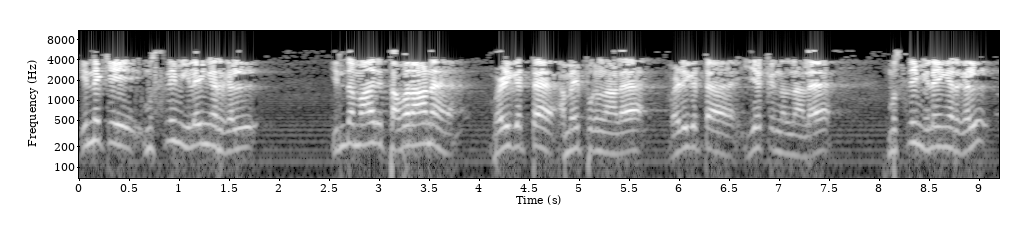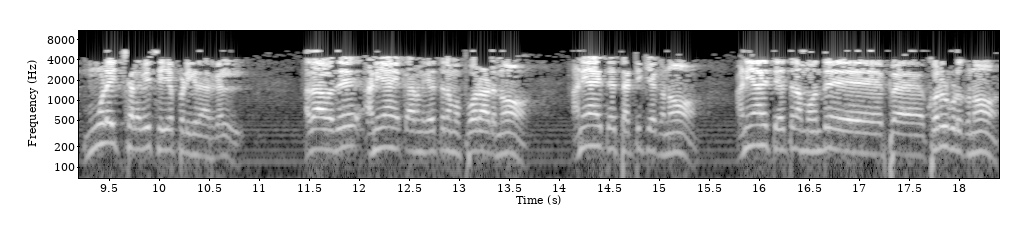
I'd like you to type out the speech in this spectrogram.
இன்னைக்கு முஸ்லிம் இளைஞர்கள் இந்த மாதிரி தவறான வழிகட்ட அமைப்புகள்னால வழிகட்ட இயக்கங்கள்னால முஸ்லிம் இளைஞர்கள் மூளைச்சலவை செய்யப்படுகிறார்கள். அதாவது அநியாயக்காரங்களை எடுத்து நம்ம போராடணும் அநியாயத்தை தட்டி கேட்கணும் அநியாயத்தை எடுத்து நம்ம வந்து குரல் கொடுக்கணும்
